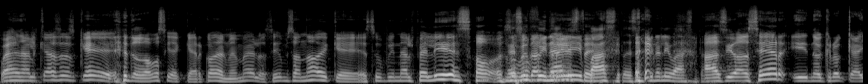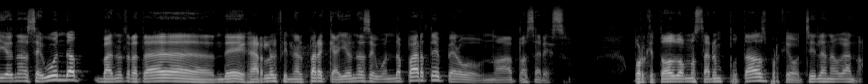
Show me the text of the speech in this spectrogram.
Bueno, el caso es que nos vamos a quedar con el meme de los Simpsons, ¿no? De que es un final feliz o Es un final y triste. basta. Es un final y basta. Así va a ser y no creo que haya una segunda. Van a tratar de dejarlo al final para que haya una segunda parte, pero no va a pasar eso. Porque todos vamos a estar emputados porque Godzilla no ganó.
